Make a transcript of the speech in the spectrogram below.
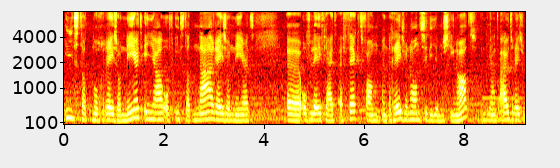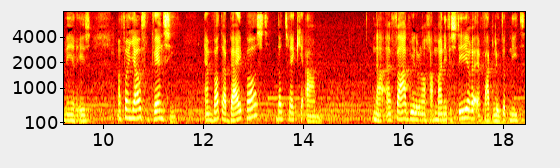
iets dat nog resoneert in jou of iets dat na-resoneert. Uh, of leef jij het effect van een resonantie die je misschien had en die aan het uitresoneren is, maar van jouw frequentie. En wat daarbij past, dat trek je aan. Nou, en vaak willen we dan gaan manifesteren en vaak lukt dat niet.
